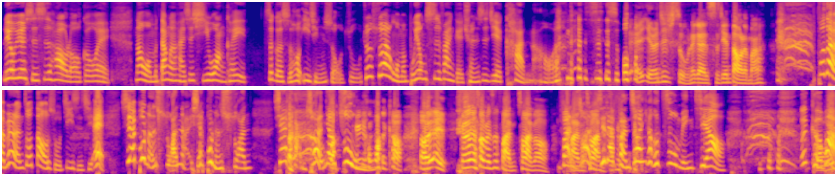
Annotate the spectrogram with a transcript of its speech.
六月十四号喽，各位。那我们当然还是希望可以这个时候疫情守住。就虽然我们不用示范给全世界看呐，哈，但是说，哎，有人去数那个时间到了吗？不知道有没有人做倒数计时器？哎、欸，现在不能酸啊！现在不能酸，现在反串要注明。我靠！哎、欸，刚刚上面是反串哦，反串，现在反串要注明叫，很可怕，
